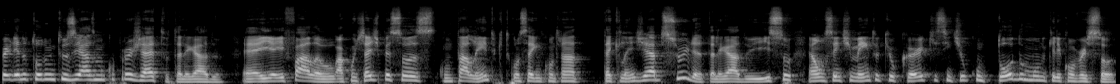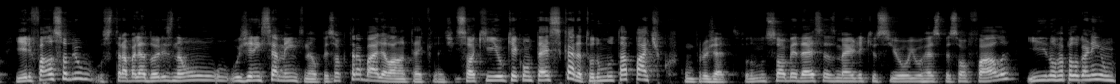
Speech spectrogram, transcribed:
perdendo todo o entusiasmo com o projeto, tá ligado? É, e aí fala, a quantidade de pessoas com talento que tu consegue encontrar na Techland é absurda, tá ligado? E isso é um sentimento que o Kirk sentiu com todo mundo que ele conversou. E ele fala sobre os trabalhadores, não o gerenciamento, né? O pessoal que trabalha lá na Techland. Só que o que acontece, cara, todo mundo tá apático com o projeto. Todo mundo só obedece as merdas que o CEO e o resto do pessoal fala e não vai pra lugar nenhum,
